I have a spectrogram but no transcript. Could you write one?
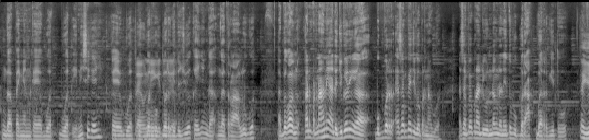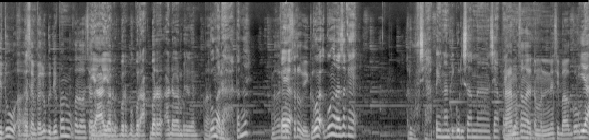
nggak pengen kayak buat buat ini sih kayaknya kayak buat bukber bukber gitu, juga kayaknya nggak nggak terlalu gua. Tapi kalau kan pernah nih ada juga nih ya bukber SMP juga pernah gua. SMP pernah diundang dan itu bukber akbar gitu. Eh itu SMP lu gede pam kalau acara Iya iya bukber? bukber akbar ada kan pas itu kan. Gue nggak datang eh. Nah, itu Kayak seru bego. gue gue ngerasa kayak, aduh siapa yang nanti gue di sana siapa Nah, yang masa nggak ada temennya si Bagong? Iya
